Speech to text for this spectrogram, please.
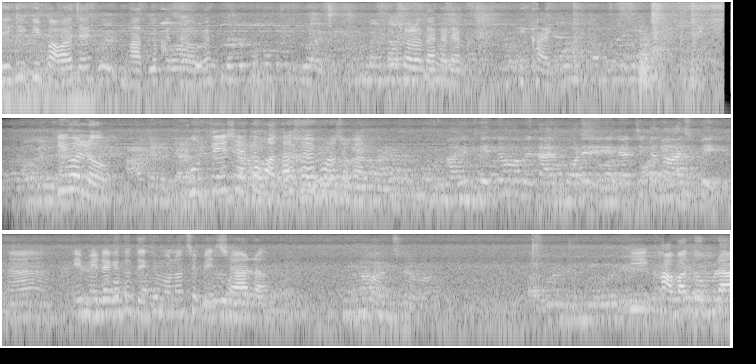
দেখি কি পাওয়া যায়। ভাত তো খেতে হবে। চলো দেখা যাক কি খাই। কি হলো? ঘুরতে এসে এত হতাশ হয়ে পড়েছো কেন? আগে খেতে হবে তারপরে এনার্জিটা তো আসবে। হ্যাঁ এই মেয়েটাকে তো দেখে মনে হচ্ছে বেচারা। আচ্ছা কি খাবা তোমরা?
